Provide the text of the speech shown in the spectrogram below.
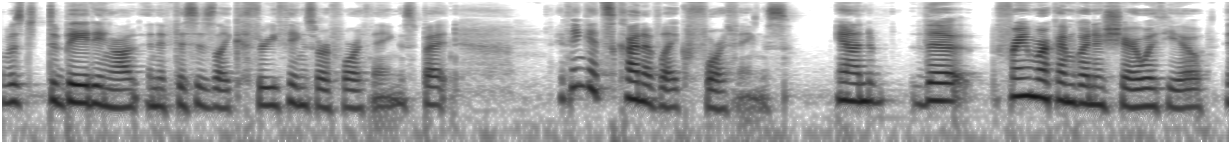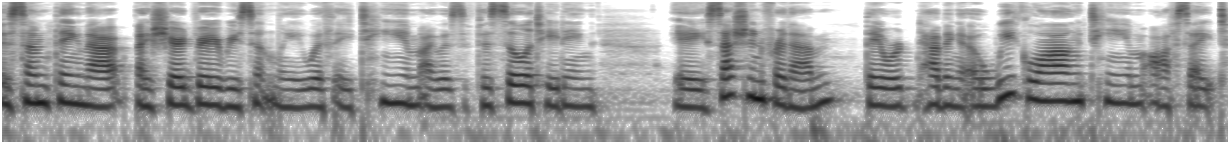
I was debating on and if this is like three things or four things, but I think it's kind of like four things. And the framework I'm going to share with you is something that I shared very recently with a team. I was facilitating a session for them. They were having a week long team offsite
